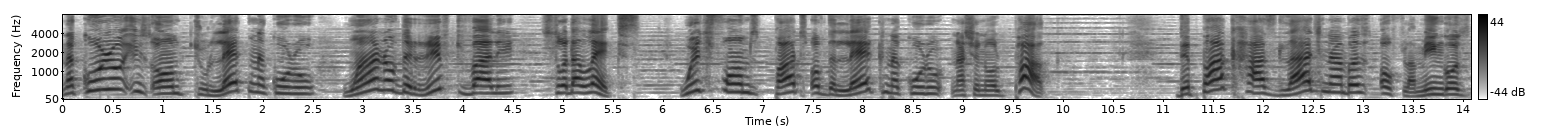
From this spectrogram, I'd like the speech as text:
Nakuru is home to Lake Nakuru, one of the Rift Valley soda lakes, which forms part of the Lake Nakuru National Park. The park has large numbers of flamingos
